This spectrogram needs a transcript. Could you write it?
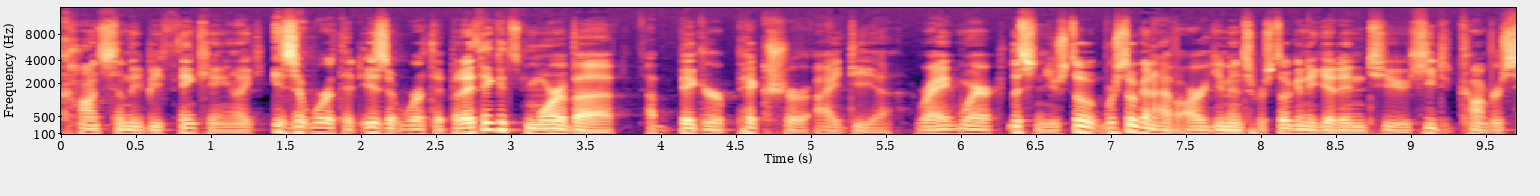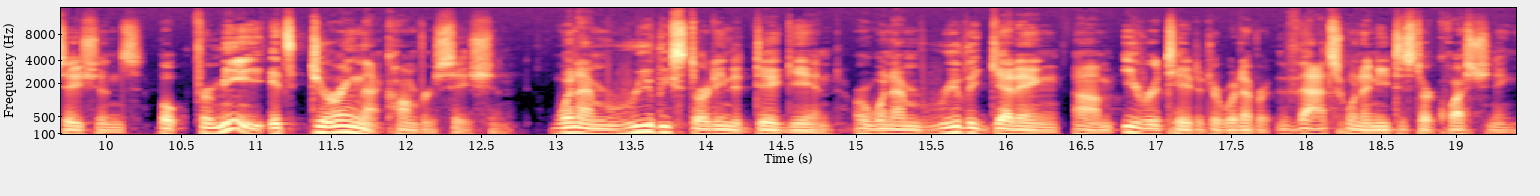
constantly be thinking, like, is it worth it? Is it worth it? But I think it's more of a, a bigger picture idea, right? Where, listen, you're still, we're still going to have arguments. We're still going to get into heated conversations. But for me, it's during that conversation when I'm really starting to dig in or when I'm really getting um, irritated or whatever, that's when I need to start questioning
